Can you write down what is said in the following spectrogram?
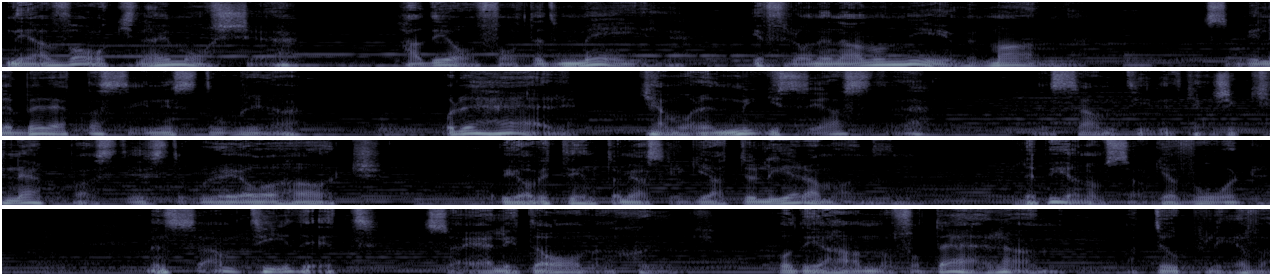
När jag vaknade i morse hade jag fått ett mejl ifrån en anonym man som ville berätta sin historia. Och det här kan vara den mysigaste men samtidigt kanske knäppaste historia jag har hört. Och jag vet inte om jag ska gratulera mannen eller be honom söka vård. Men samtidigt så är jag lite avundsjuk på det han har fått äran att uppleva.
